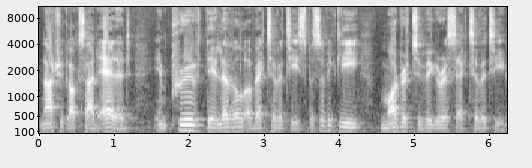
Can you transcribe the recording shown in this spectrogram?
nitric oxide added improved their level of activity, specifically moderate to vigorous activity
